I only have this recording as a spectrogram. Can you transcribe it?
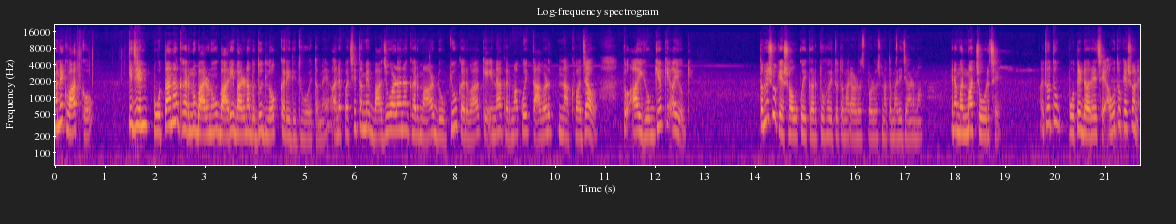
મને એક વાત કહો કે જેન પોતાના ઘરનું બારણું, બારી બારણા બધું જ લોક કરી દીધું હોય તમે અને પછી તમે બાજુવાળાના ઘરમાં ડોક્યું કરવા કે એના ઘરમાં કોઈ કાગળ નાખવા જાઓ, તો આ યોગ્ય કે અયોગ્ય? તમે શું કહેશો આવું કોઈ કરતું હોય તો તમારા અડોશ પડોશમાં તમારી જાણમાં? એના મનમાં ચોર છે? અથવા તો પોતે ડરે છે? આવું તો કહેશો ને?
